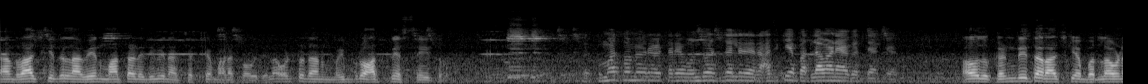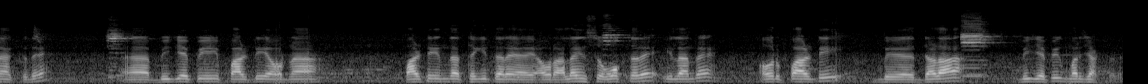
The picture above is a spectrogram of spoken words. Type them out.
ನಾನು ರಾಜಕೀಯದಲ್ಲಿ ನಾವೇನು ಮಾತಾಡಿದ್ದೀವಿ ನಾನು ಚರ್ಚೆ ಮಾಡೋಕ್ಕೆ ಹೋಗೋದಿಲ್ಲ. ಒಟ್ಟು ನಾನು ಇಬ್ಬರು ಆತ್ಮೀಯ ಸ್ನೇಹಿತರು. ಕುಮಾರಸ್ವಾಮಿ ಅವರು ಹೇಳ್ತಾರೆ ಒಂದು ವರ್ಷದಲ್ಲಿ ರಾಜಕೀಯ ಬದಲಾವಣೆ ಆಗುತ್ತೆ ಅಂತ ಹೇಳಿ ಹೌದು ಖಂಡಿತ ರಾಜಕೀಯ ಬದಲಾವಣೆ ಆಗ್ತದೆ. ಬಿ ಜೆ ಪಿ ಪಾರ್ಟಿ ಅವ್ರನ್ನ ಪಾರ್ಟಿಯಿಂದ ತೆಗಿತಾರೆ ಅವ್ರ ಅಲಯನ್ಸ್ ಹೋಗ್ತದೆ. ಇಲ್ಲಾಂದರೆ ಅವ್ರ ಪಾರ್ಟಿ ದಳ ಬಿ ಜೆ ಪಿಗೆ ಮರ್ಜ್ ಆಗ್ತದೆ.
